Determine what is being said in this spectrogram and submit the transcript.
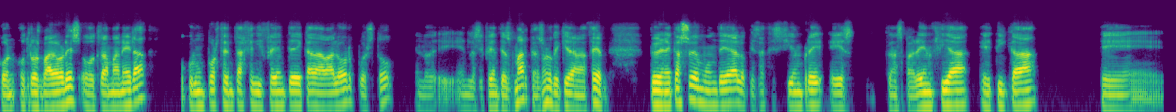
con otros valores o otra manera o con un porcentaje diferente de cada valor puesto en, las diferentes marcas, ¿no? lo que quieran hacer. Pero en el caso de Mundea lo que se hace siempre es transparencia, ética, eh,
